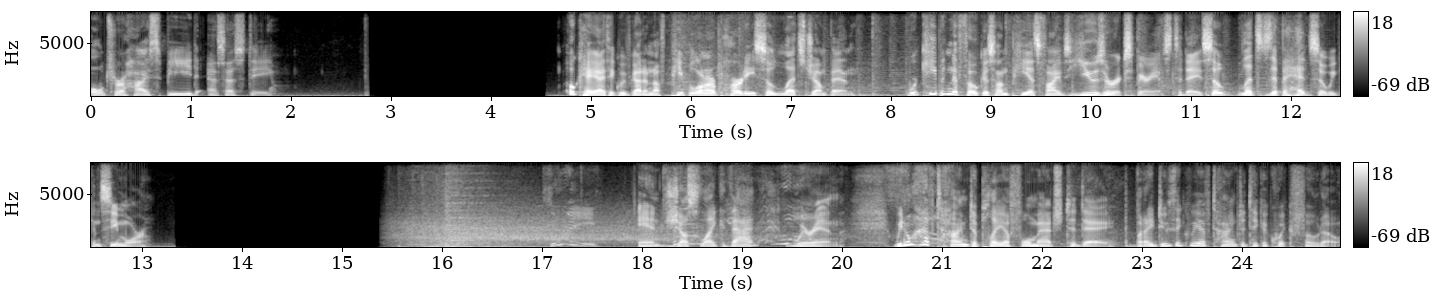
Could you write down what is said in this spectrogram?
ultra high speed SSD. Okay, I think we've got enough people on our party, so let's jump in. We're keeping the focus on PS5's user experience today, so let's zip ahead so we can see more. And just like that, we're in. We don't have time to play a full match today, but I do think we have time to take a quick photo.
